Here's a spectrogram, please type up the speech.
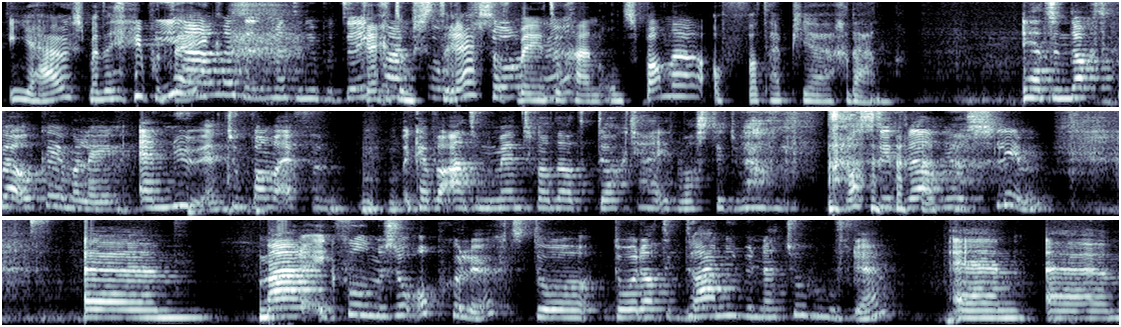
in je huis met een hypotheek. Ja, met een, met een hypotheek. Kreeg je toen stress of ben je toen gaan ontspannen? Of wat heb je gedaan? Ja, toen dacht ik wel, oké Marleen, en nu? En toen kwam wel even... Ik heb wel een aantal momenten gehad dat ik dacht, ja, was dit wel, was dit wel heel slim? Ehm, maar ik voelde me zo opgelucht door, doordat ik daar niet meer naartoe hoefde. En ehm,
